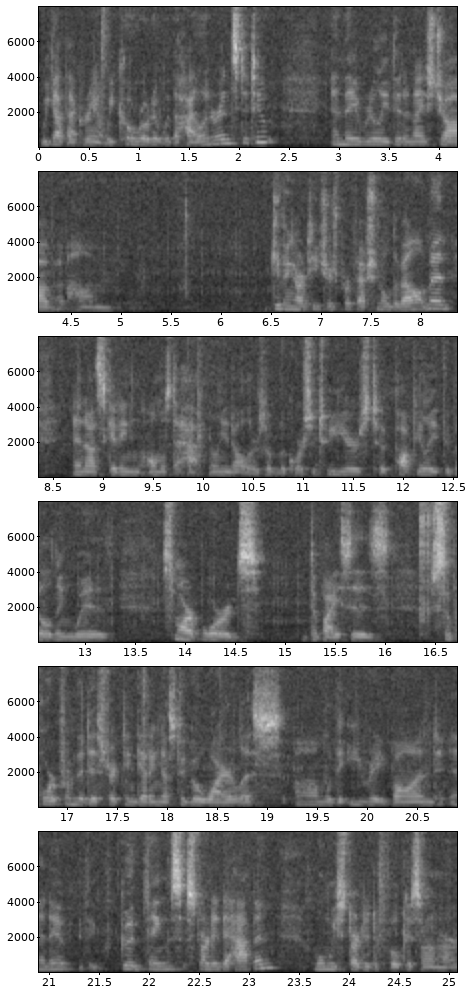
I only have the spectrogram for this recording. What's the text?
we got that grant. We co-wrote it with the Highlander Institute, and they really did a nice job um, giving our teachers professional development and us getting almost a half million dollars over the course of two years to populate the building with smart boards, devices, support from the district in getting us to go wireless um, with the E-rate bond. And it, the good things started to happen when we started to focus on our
